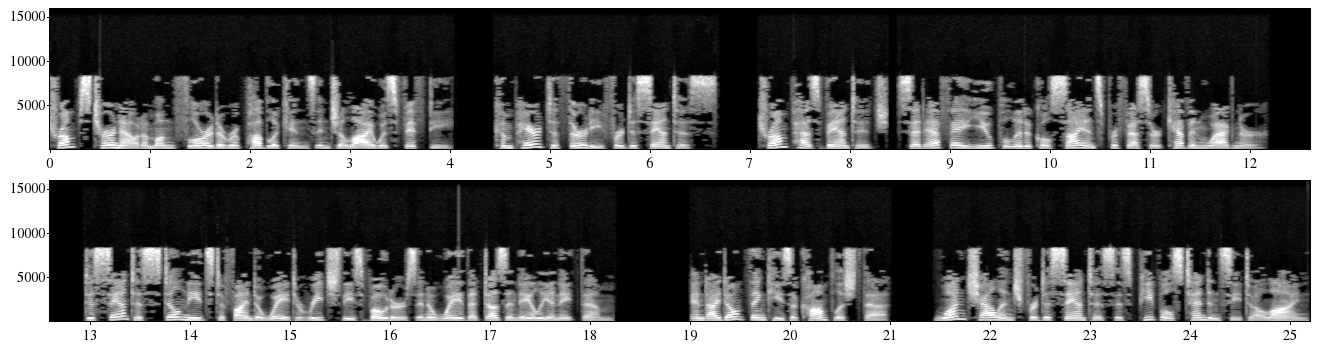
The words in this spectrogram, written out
Trump's turnout among Florida Republicans in July was 50 compared to 30 for DeSantis. Trump has vantage, said FAU political science professor Kevin Wagner. DeSantis still needs to find a way to reach these voters in a way that doesn't alienate them. And I don't think he's accomplished that. One challenge for DeSantis is people's tendency to align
